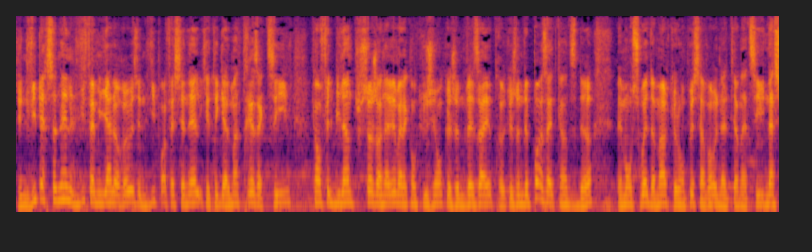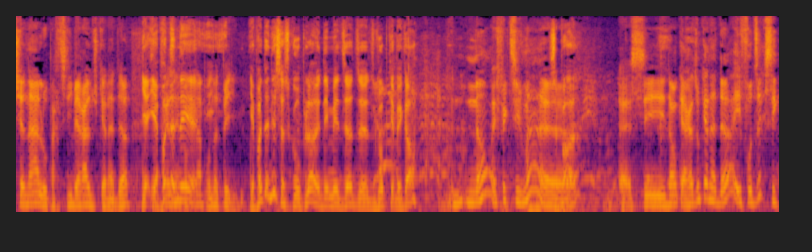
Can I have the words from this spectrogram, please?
J'ai une vie personnelle, une vie familiale heureuse, une vie professionnelle qui est également très active. Quand on fait le bilan de tout ça, j'en arrive à la conclusion que je ne vais être, que je ne vais pas être candidat. Mais mon souhait demeure que l'on puisse avoir une alternative nationale au Parti libéral du Canada. Il a, il a C'est pas donné. pour notre pays. Il a pas donné ce scoop-là des médias du, du groupe québécois? N- Non, effectivement. euh, Je sais pas. Hein? Euh, c'est donc à Radio-Canada. Il faut dire que c'est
